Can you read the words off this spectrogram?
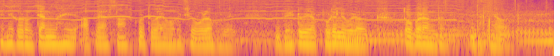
जेणेकरून त्यांनाही आपल्या सांस्कृतिक वैभवाची ओळख होईल. भेटूया पुढील व्हिडिओत. तोपर्यंत धन्यवाद.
